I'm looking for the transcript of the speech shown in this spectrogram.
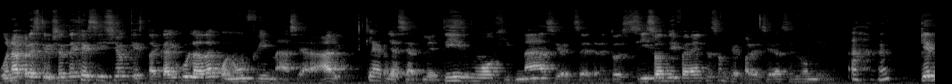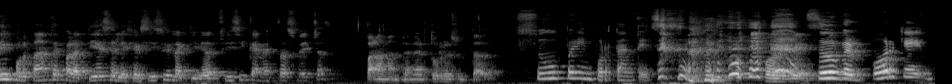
una prescripción de ejercicio que está calculada con un fin hacia algo. Claro. Ya sea atletismo, gimnasio, etc. Entonces sí son diferentes aunque pareciera ser lo mismo. Ajá. ¿Qué de importante para ti es el ejercicio y la actividad física en estas fechas para mantener tus resultados? Súper importantes. ¿Por qué? Súper, porque,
